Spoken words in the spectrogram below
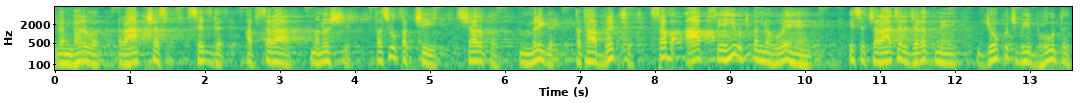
गंधर्व, राक्षस, सिद्ध, अप्सरा, मनुष्य, पशु पक्षी, सर्प, मृग तथा वृक्ष सब आप से ही उत्पन्न हुए हैं। इस चराचर जगत में जो कुछ भी भूत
